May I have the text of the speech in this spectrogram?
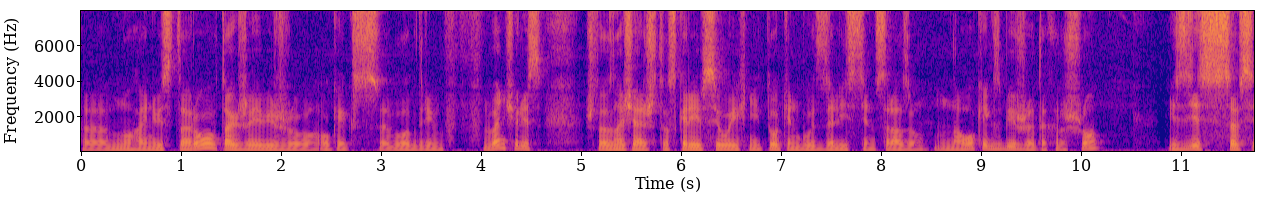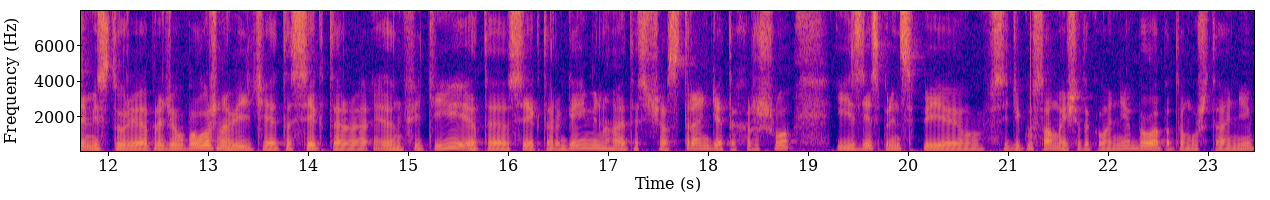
э, много инвесторов. Также я вижу OKEX Block Ventures, что означает, что скорее всего их токен будет залистен сразу на OKEX бирже, это хорошо. И здесь совсем история противоположна. Видите, это сектор NFT, это сектор гейминга, это сейчас в тренде, это хорошо. И здесь, в принципе, в сети Кусама еще такого не было, потому что они...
